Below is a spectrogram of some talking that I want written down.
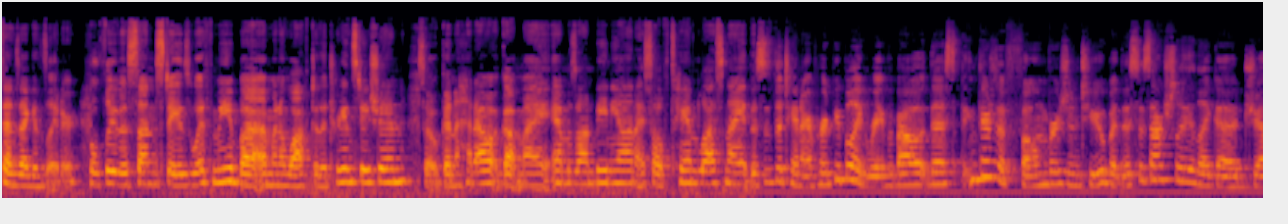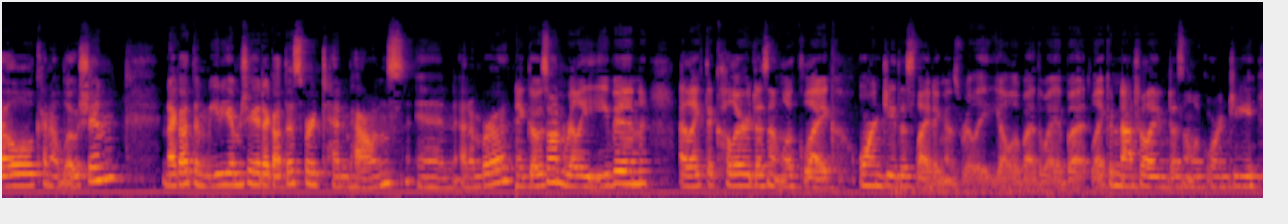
10 seconds later. Hopefully the sun stays with me, but I'm gonna walk to the train station. So gonna head out, got my Amazon beanie on. I self-tanned last night. This is the tanner. I've heard people like rave about this. I think there's a foam version too, but this is actually like a gel kind of lotion And I got the medium shade. I got this for 10 pounds in Edinburgh. It goes on really even. I like the color. It doesn't look like orangey. This lighting is really yellow, by the way, but like a natural lighting doesn't look orangey,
